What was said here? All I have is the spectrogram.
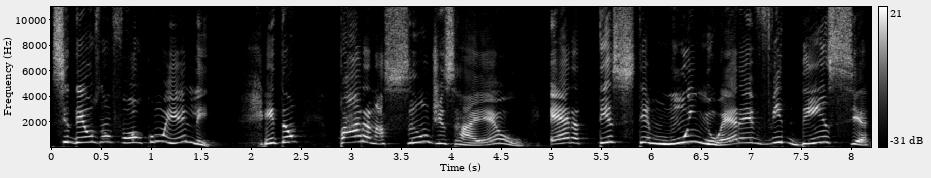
se Deus não for com ele. Então, para a nação de Israel, era testemunho, era evidência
